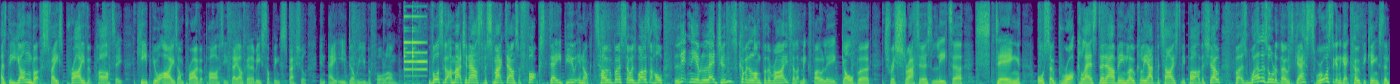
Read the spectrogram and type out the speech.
as the Young Bucks face Private Party. Keep your eyes on Private Party, they are going to be something special in AEW before long. We've also got a match announced for SmackDown's Fox debut in October. So, as well as a whole litany of legends coming along for the ride, so like Mick Foley, Goldberg, Trish Stratus, Lita, Sting, also Brock Lesnar now being locally advertised to be part of the show. But as well as all of those guests, we're also going to get Kofi Kingston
